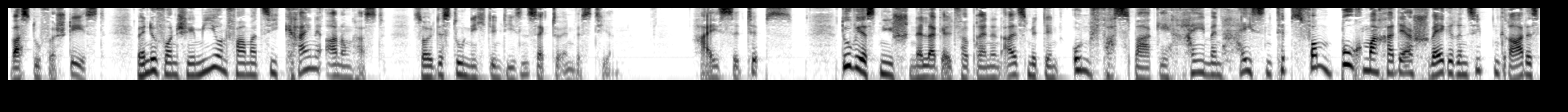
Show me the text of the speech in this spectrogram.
was du verstehst. Wenn du von Chemie und Pharmazie keine Ahnung hast, solltest du nicht in diesen Sektor investieren. Heiße Tipps. Du wirst nie schneller Geld verbrennen als mit den unfassbar geheimen heißen Tipps vom Buchmacher der Schwägerin siebten Grades,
